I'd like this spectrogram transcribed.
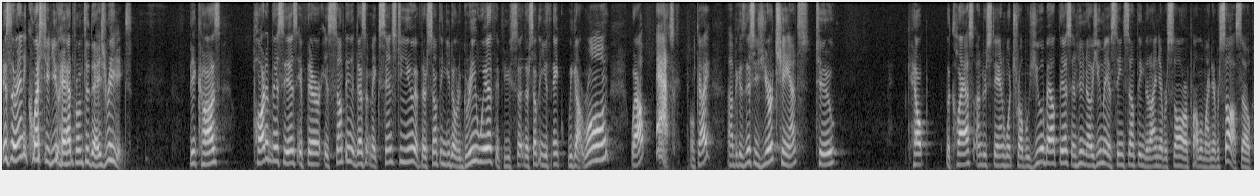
Is there any question you had from today's readings? Because part of this is if there is something that doesn't make sense to you, if there's something you don't agree with, if you, there's something you think we got wrong, well, ask, okay? Uh, because this is your chance to help the class understand what troubles you about this, and who knows, you may have seen something that I never saw or a problem I never saw. So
